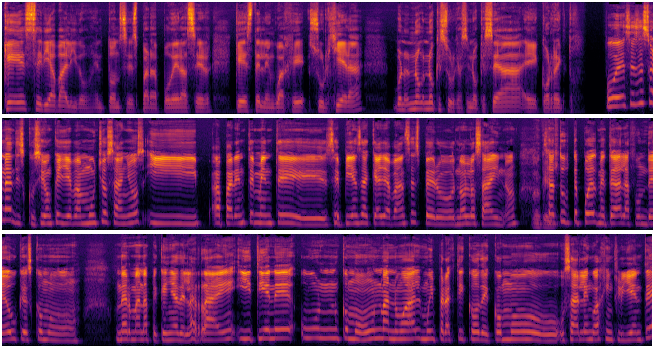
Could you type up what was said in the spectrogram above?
¿Qué sería válido entonces para poder hacer que este lenguaje surgiera? Bueno, no, no que surja, sino que sea eh, correcto. Pues esa es una discusión que lleva muchos años y aparentemente se piensa que hay avances, pero no los hay, ¿no? O sea, tú te puedes meter a la Fundeu, que es como una hermana pequeña de la RAE y tiene un como un manual muy práctico de cómo usar lenguaje incluyente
